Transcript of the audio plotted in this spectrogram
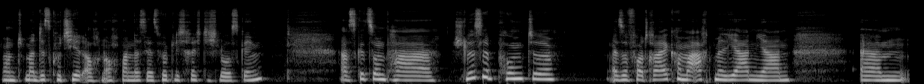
Und man diskutiert auch noch, wann das jetzt wirklich richtig losging. Aber es gibt so ein paar Schlüsselpunkte. Also vor 3,8 Milliarden Jahren ähm,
